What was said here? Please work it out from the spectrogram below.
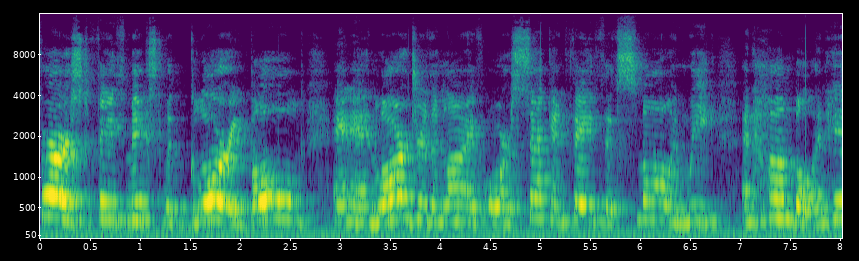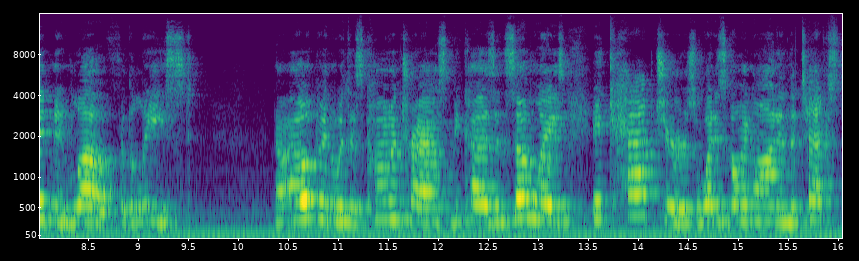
First, faith mixed with glory, bold and larger than life, or second, faith that's small and weak and humble and hidden in love for the least. Now, I open with this contrast because, in some ways, it captures what is going on in the text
